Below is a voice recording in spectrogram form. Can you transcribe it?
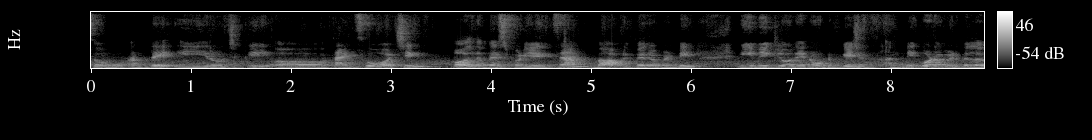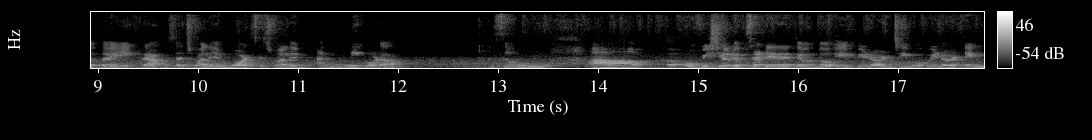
సో అంతే ఈ రోజుకి thanks for watching all the best for your exam బాగా ప్రిపేర్ అవ్వండి. ఈ వీక్లోనే నోటిఫికేషన్స్ అన్నీ కూడా విడుదలవుతాయి. గ్రామ సచివాలయం వార్డ్ సచివాలయం అన్నీ కూడా. సో ఒఫీషియల్ వెబ్సైట్ ఏదైతే ఉందో AP dot G O V dot in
